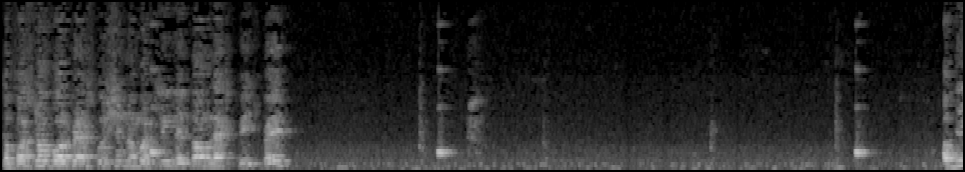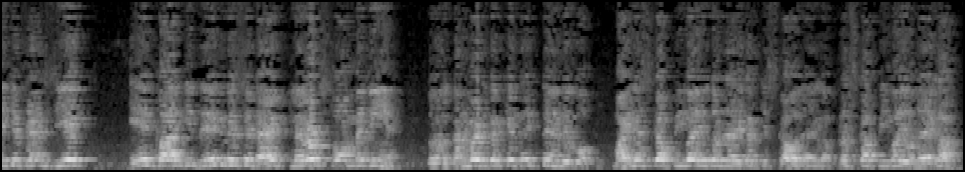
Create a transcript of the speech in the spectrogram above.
तो first of all friends question number three लेता हूँ नेक्स्ट पेज पे। अब देखिए फ्रेंड्स ये एक बार की देखने से डायरेक्ट क्लेरर्स फॉर्म में नहीं है। तो कन्वर्ट करके देखते हैं, देखो माइनस का पीवाई उधर जाएगा, किसका हो जाएगा? प्लस का पीवाई हो जाएगा।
